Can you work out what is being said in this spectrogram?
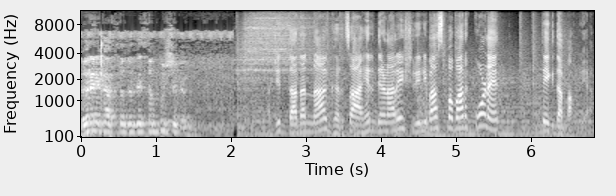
घर एक असतं तर ते संपूच शकत नाही. अजितदादांना घरचा आहेर देणारे श्रीनिवास पवार कोण आहेत? ते एकदा पाहूया.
